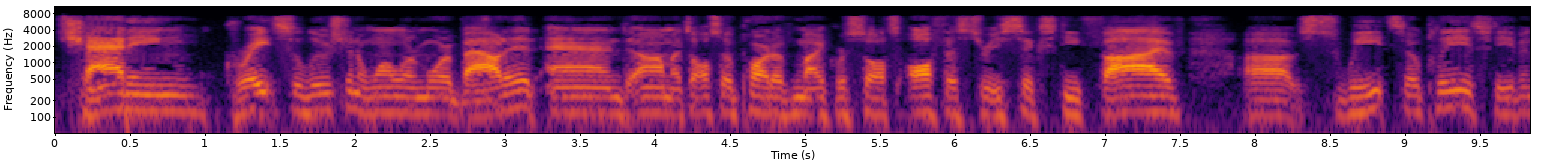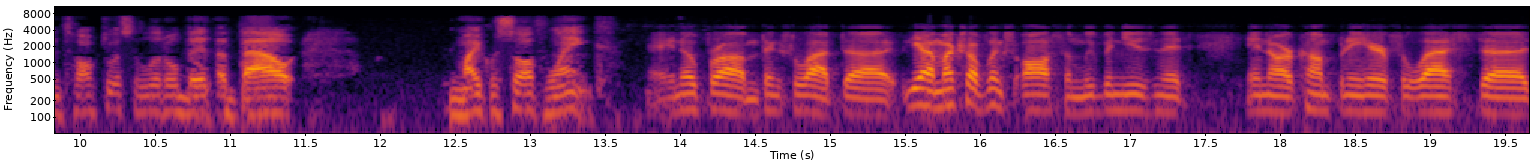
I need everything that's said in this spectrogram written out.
chatting, great solution. I want to learn more about it, and um, it's also part of Microsoft's Office 365 uh, suite. So please, Stephen, talk to us a little bit about Microsoft Lync. Hey, no problem. Thanks a lot. Uh, yeah, Microsoft Lync's awesome. We've been using it in our company here for the last uh,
